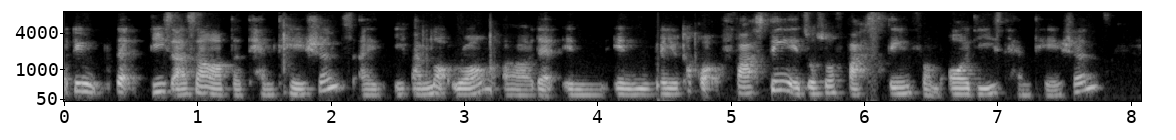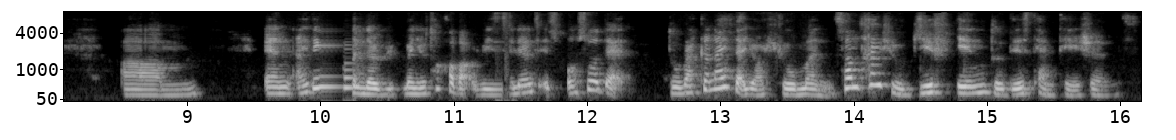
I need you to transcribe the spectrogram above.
i think that these are some of the temptations I, if i'm not wrong uh, that in in when you talk about fasting it's also fasting from all these temptations. Um, and i think when the when you talk about resilience it's also that to recognize that you're human sometimes you give in to these temptations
